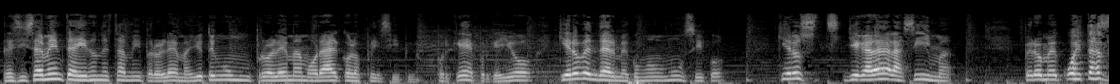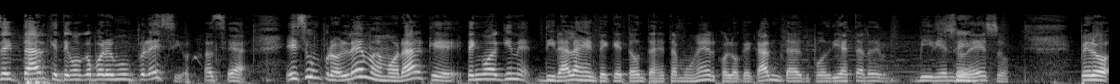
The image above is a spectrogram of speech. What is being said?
Precisamente ahí es donde está mi problema. Yo tengo un problema moral con los principios. ¿Por qué? Porque yo quiero venderme como un músico, quiero llegar a la cima, pero me cuesta aceptar que tengo que ponerme un precio. O sea, es un problema moral que tengo aquí. Dirá la gente qué tonta es esta mujer con lo que canta, podría estar viviendo de eso. Pero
